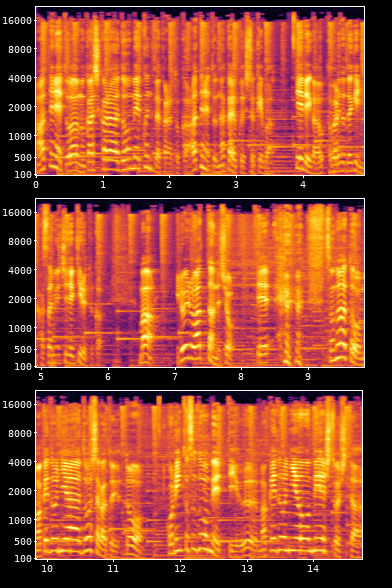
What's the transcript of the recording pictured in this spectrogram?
アテネとは昔から同盟組んでたからとかアテネと仲良くしとけばテーベが暴れた時に挟み撃ちできるとか。まあいろいろあったんでしょう。で その後マケドニアどうしたかというとコリントス同盟っていうマケドニアを名手とした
